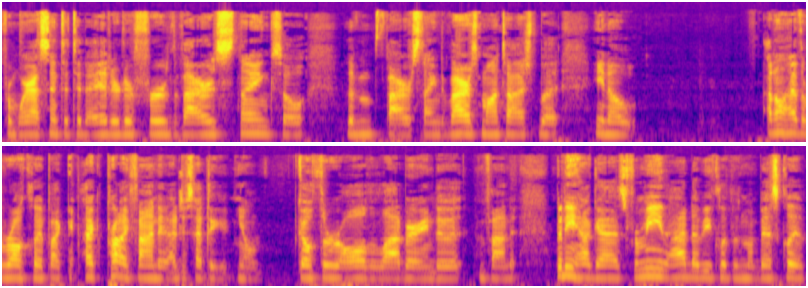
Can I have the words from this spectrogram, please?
from where I sent it to the editor for the virus thing. So the virus thing, the virus montage. But you know, I don't have the raw clip. I can, I could probably find it. I just have to you know go through all the library and do it and find it. But anyhow, guys, for me, the IW clip is my best clip.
